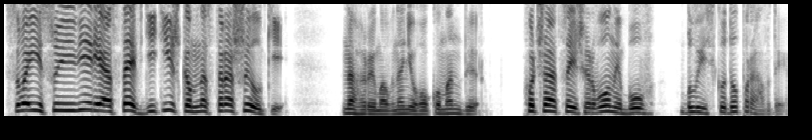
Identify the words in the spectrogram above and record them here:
Свої суєвір'я оставь дітішкам на страшилки, нагримав на нього командир. Хоча цей червоний був близько до правди.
